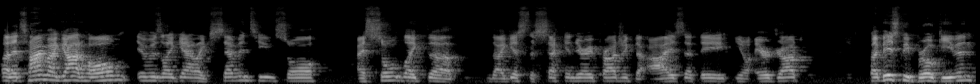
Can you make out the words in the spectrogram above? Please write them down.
By the time I got home, it was like at like 17 SOL. I sold like the, the I guess the secondary project, the eyes that they you know airdropped. I basically broke even,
